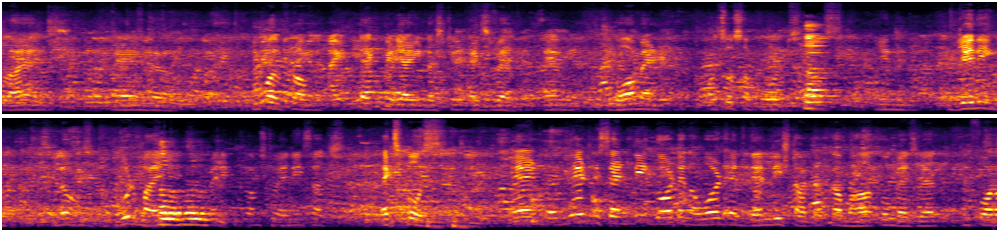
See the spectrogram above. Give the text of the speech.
clients and uh, people from tech media industry as well. And government also supports us in gaining, you know, good mileage when it comes to any such expos. And we had recently got an award at Delhi Startup Ka Mahakumbh as well. And for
